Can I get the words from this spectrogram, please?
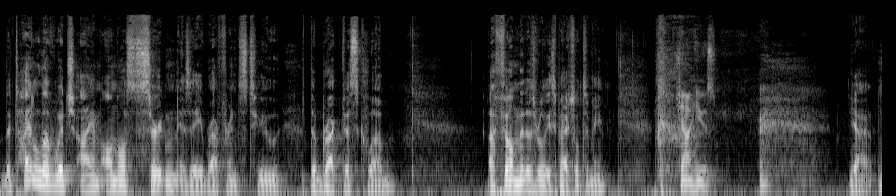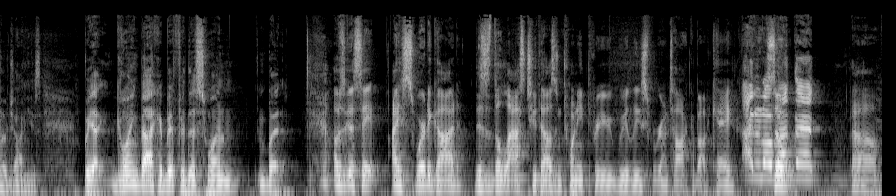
the title of which I am almost certain is a reference to The Breakfast Club, a film that is really special to me. John Hughes. Yeah, love John Hughes. But yeah, going back a bit for this one, but I was gonna say, I swear to God, this is the last 2023 release we're gonna talk about. Okay? I don't know So- about that. Oh,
